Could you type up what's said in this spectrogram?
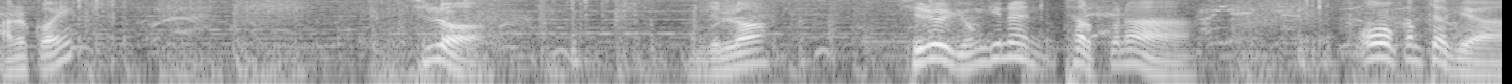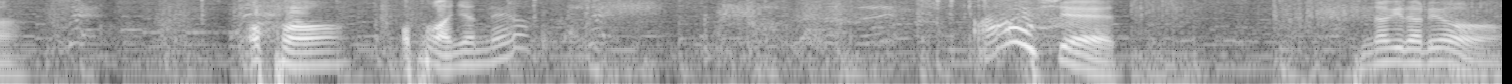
안 올 거임? 질러. 안 질러? 지를 용기는 잘 없구나. 오 깜짝이야. 어퍼. 어퍼가 아니었네요? 아우 쉣. 존나 기다려.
